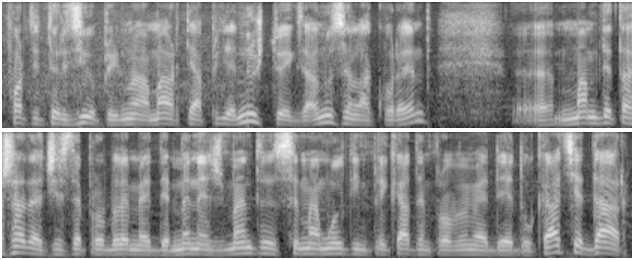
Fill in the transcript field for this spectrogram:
foarte târziu, prin luna martie, aprilie, nu știu exact, nu sunt la curent. Uh, m-am detașat de aceste probleme de management, sunt mai mult implicat în probleme de educație, dar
